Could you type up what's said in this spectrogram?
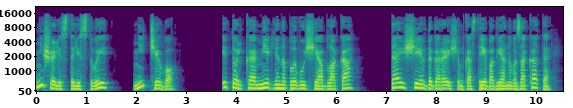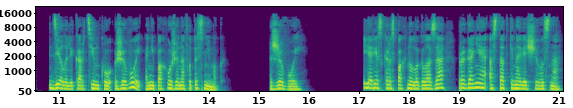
ни шелеста листвы, ничего и только медленно плывущие облака, тающие в догорающем костре багряного заката, делали картинку живой, а не похожей на фотоснимок. Живой. Я резко распахнула глаза, прогоняя остатки навязчивого сна.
